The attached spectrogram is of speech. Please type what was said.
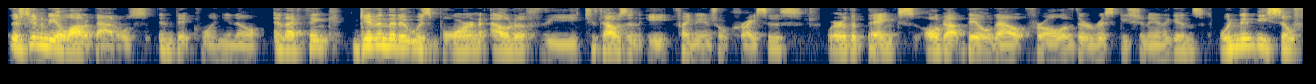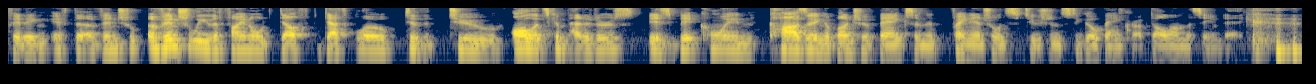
there's going to be a lot of battles in Bitcoin, you know. And I think given that it was born out of the 2008 financial crisis, where the banks all got bailed out for all of their risky shenanigans, wouldn't it be so fitting if the eventual eventually the final death death blow to the to all its competitors is Bitcoin causing a bunch of banks and financial institutions to go bankrupt all on the same day.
